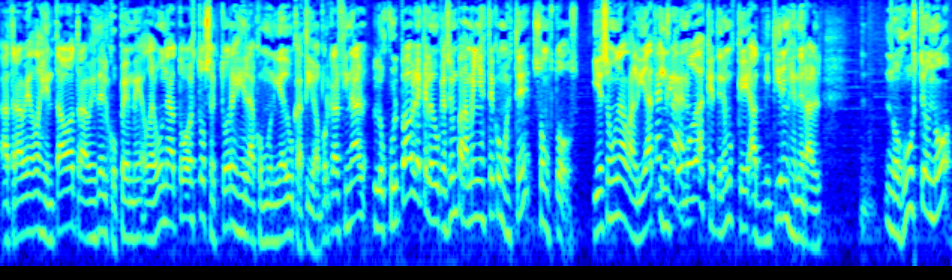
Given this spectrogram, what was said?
a través regentado a través del COPEME, reúne a todos estos sectores de la comunidad educativa, porque al final los culpables de que la educación panameña esté como esté somos todos. Y eso es una realidad incómoda que tenemos que admitir en general. Nos guste o no,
